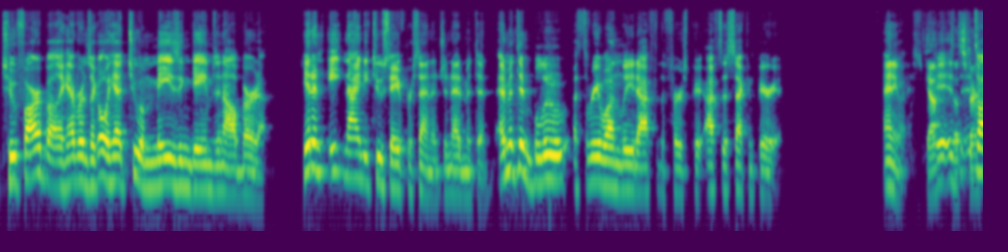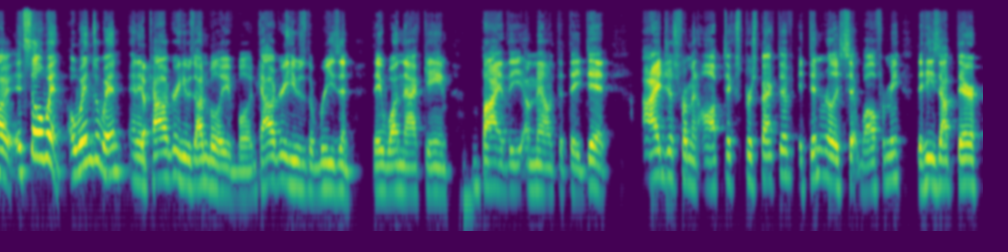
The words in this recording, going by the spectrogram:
too far, but like everyone's like, oh, he had two amazing games in Alberta. He had an 892 save percentage in Edmonton. Edmonton blew a 3-1 lead after the first period, after the second period. Anyways, Yeah, it- that's it's, all, it's still a win. A win's a win. And in Yep. Calgary, he was unbelievable. In Calgary, he was the reason they won that game by the amount that they did. I just, from an optics perspective, it didn't really sit well for me that he's up there,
